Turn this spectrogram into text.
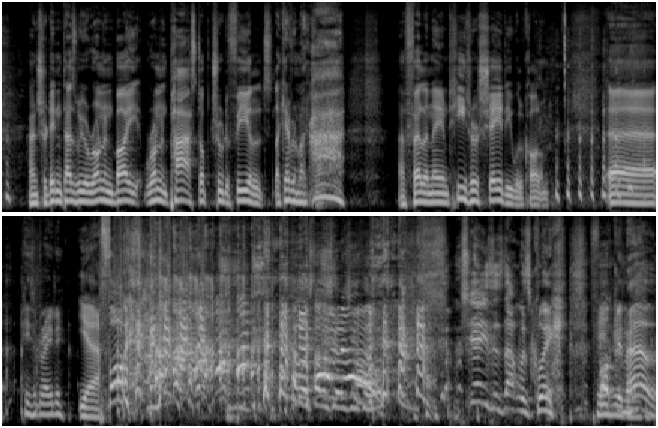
and sure didn't, as we were running by, running past up through the field, like everyone, like, ah, a fella named Heater Shady, we'll call him. uh, Peter Brady. yeah, fuck! Jesus, that was quick. Fucking hell.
